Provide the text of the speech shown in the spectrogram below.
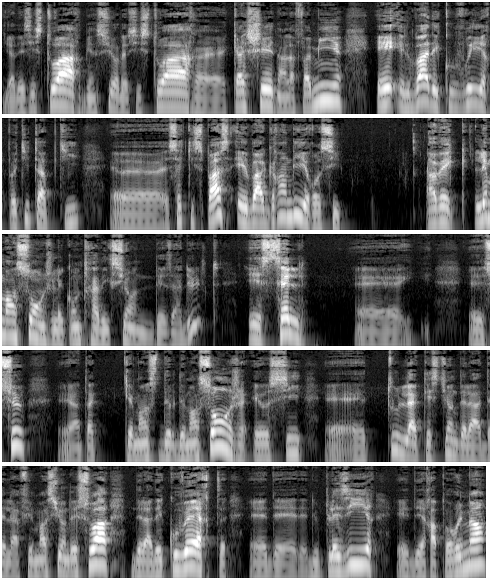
Il y a des histoires, bien sûr, des histoires euh, cachées dans la famille, et elle va découvrir petit à petit ce qui se passe, et va grandir aussi avec les mensonges, les contradictions des adultes, et celles, et ceux, en tant des mensonges et aussi euh, toute la question de l'affirmation de, de soi, de la découverte euh, du plaisir et des rapports humains.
